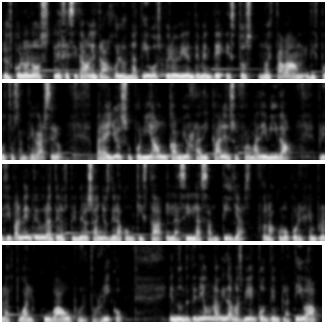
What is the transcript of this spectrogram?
Los colonos necesitaban el trabajo de los nativos, pero evidentemente estos no estaban dispuestos a entregárselo. Para ellos suponía un cambio radical en su forma de vida, principalmente durante los primeros años de la conquista en las Islas Antillas, zonas como por ejemplo la actual Cuba o Puerto Rico, en donde tenían una vida más bien contemplativa,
